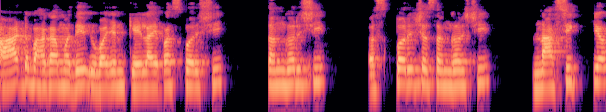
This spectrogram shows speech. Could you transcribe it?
आठ भागामध्ये विभाजन केलं आहे पा स्पर्शी संघर्षी स्पर्श संघर्षी नाशिक्य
